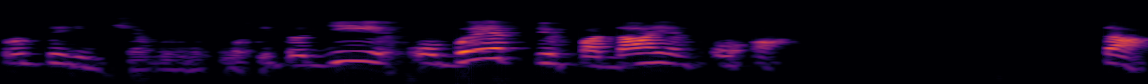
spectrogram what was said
протиріччя виникло. І тоді ОБ співпадає з ОА. Так.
